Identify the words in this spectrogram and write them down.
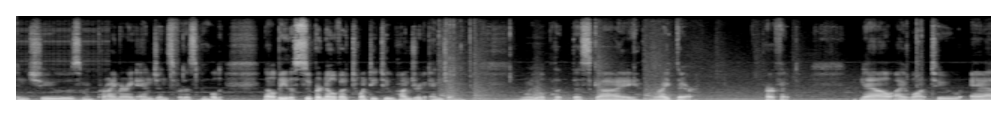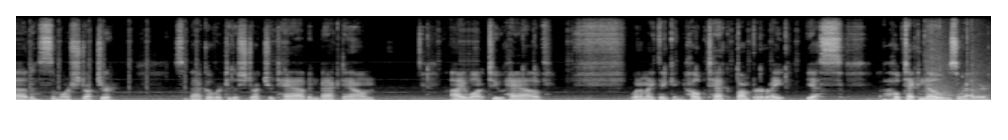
and choose my primary engines for this build. That'll be the Supernova 2200 engine. And we will put this guy right there. Perfect. Now I want to add some more structure. So back over to the structure tab and back down. I want to have, what am I thinking? Hope Tech bumper, right? Yes. Uh, Hope Tech nose, rather.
